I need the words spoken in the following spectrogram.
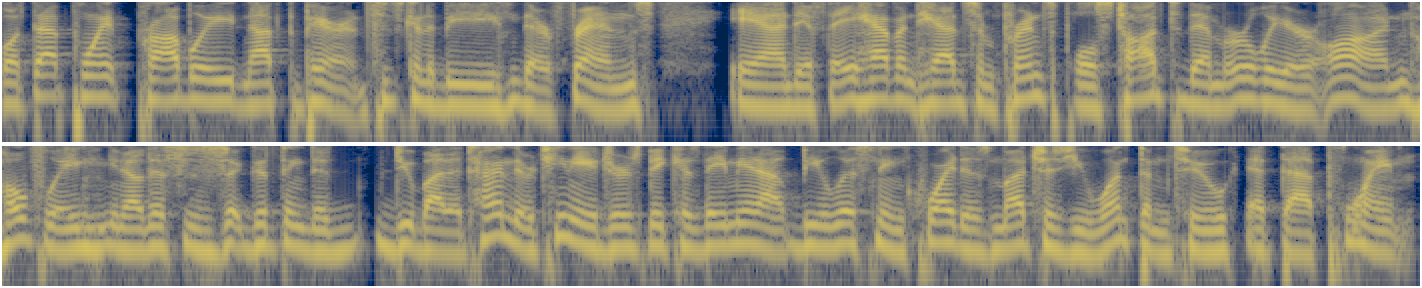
Well, at that point, probably not the parents. It's going to be their friends. And if they haven't had some principles taught to them earlier on, hopefully, you know, this is a good thing to do by the time they're teenagers because they may not be listening quite as much as you want them to at that point.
